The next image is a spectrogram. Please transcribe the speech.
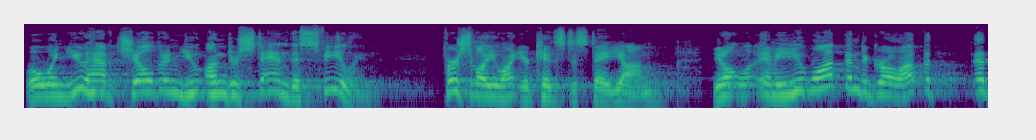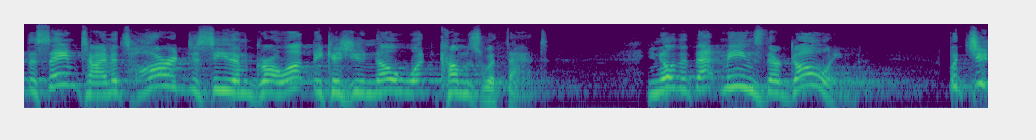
Well, when you have children, you understand this feeling. First of all, you want your kids to stay young. You don't, I mean, you want them to grow up, but at the same time, it's hard to see them grow up because you know what comes with that. You know that that means they're going. But you,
